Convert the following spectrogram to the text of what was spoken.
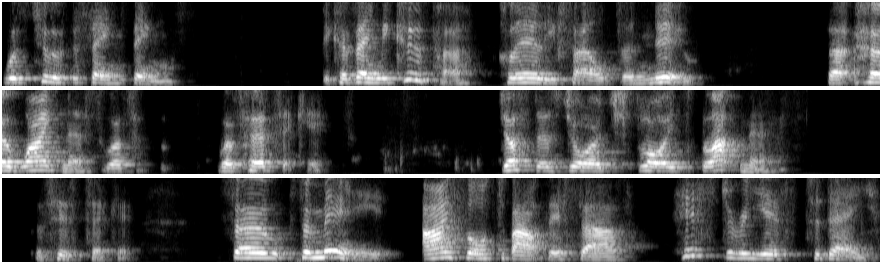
was, two of the same things. Because Amy Cooper clearly felt and knew that her whiteness was, was her ticket, just as George Floyd's blackness was his ticket. So for me, I thought about this as history is today.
